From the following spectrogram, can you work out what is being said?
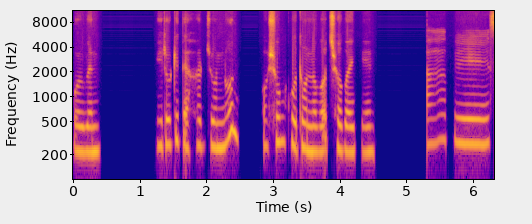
করবেন। ভিডিওটি দেখার জন্য অসংখ্য ধন্যবাদ সবাইকে। হাফেজ।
